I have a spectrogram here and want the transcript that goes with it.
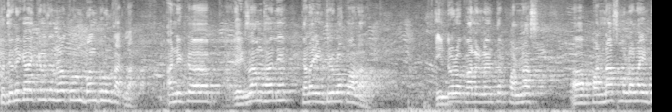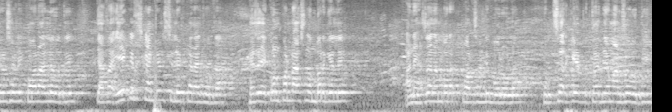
तर त्याने काय केलं ते नळ करून बंद करून टाकला. आणि एक्झाम झाली त्याला इंटरव्ह्यूला कॉल आला. इंटरव्ह्यू कॉल आल्यानंतर पन्नास पन्नास मुलांना इंटरव्ह्यूसाठी कॉल आले होते. त्याचा एकच कॅन्डिडेट सिलेक्ट करायचा होता. ह्याचे एकोणपन्नास नंबर गेले. आणि ह्याचा नंबर कॉलसाठी बोलवला. तुमच्यासारखे तज्ञ माणसं होती.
